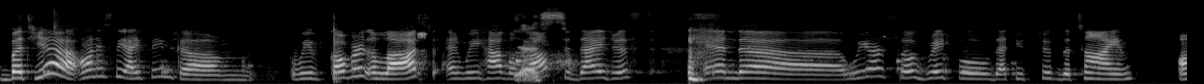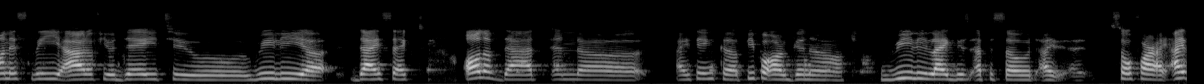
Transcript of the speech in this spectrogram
but yeah, honestly, I think um, we've covered a lot and we have a yes. lot to digest. and uh, we are so grateful that you took the time, honestly, out of your day to really uh, dissect all of that. And uh, I think uh, people are gonna really like this episode. I so far, I, I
